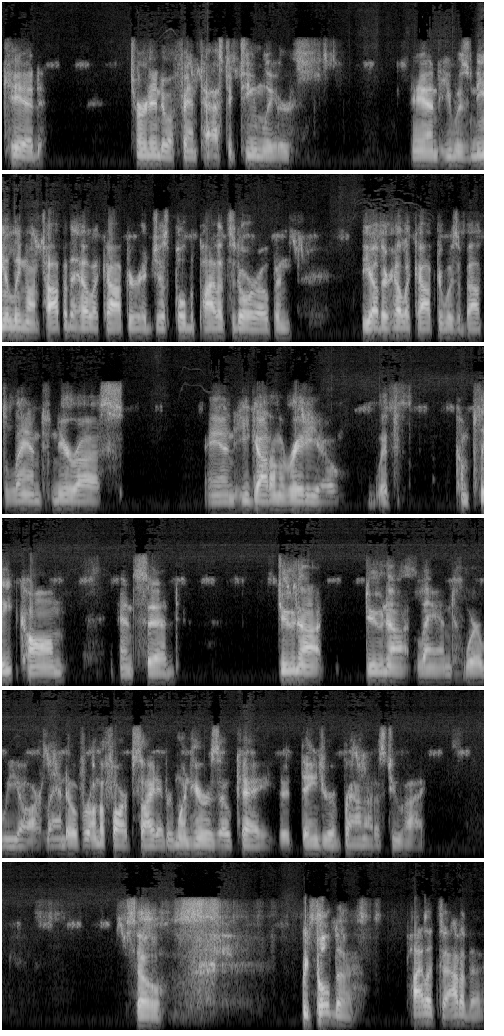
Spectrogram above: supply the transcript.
kid turn into a fantastic team leader. And he was kneeling on top of the helicopter, had just pulled the pilot's door open. The other helicopter was about to land near us. And he got on the radio with complete calm and said, Do not do not land where we are. Land over on the FARP side. Everyone here is okay. The danger of brownout is too high. So we pulled the pilots out of the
